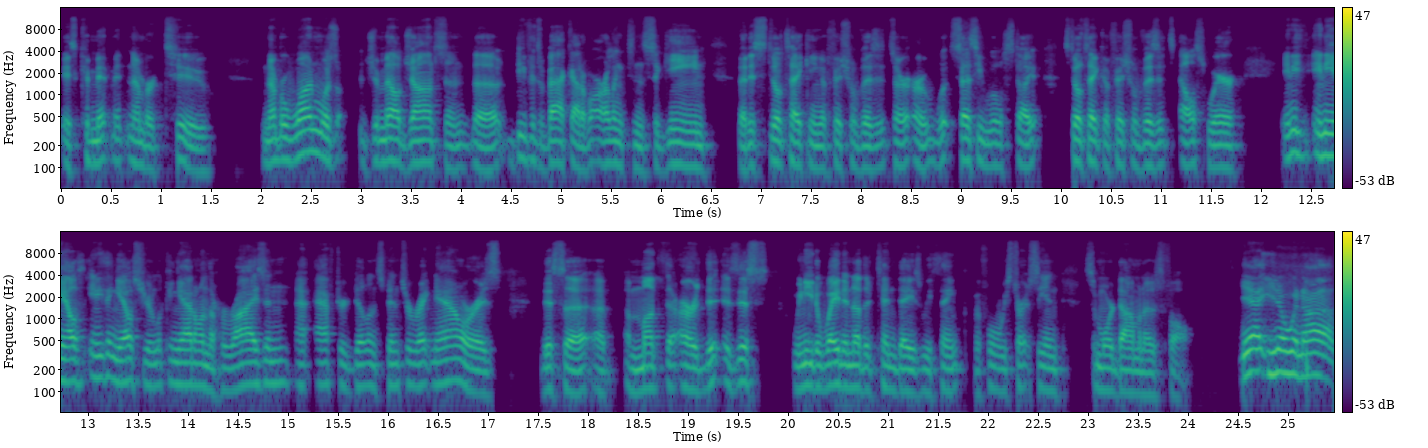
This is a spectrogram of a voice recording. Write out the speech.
is commitment number two. Number one was Jamel Johnson, the defensive back out of Arlington Seguin, that is still taking official visits, or, or says he will stay, still take official visits elsewhere. Any any else anything else you're looking at on the horizon after Dylan Spencer right now, or is this a, a, a month, or is this we need to wait another ten days? We think before we start seeing some more dominoes fall. Yeah, you know when I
